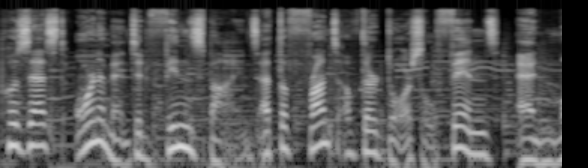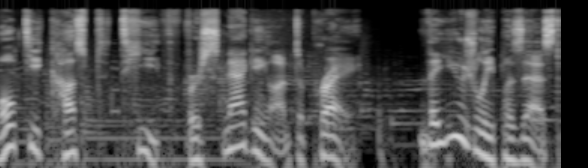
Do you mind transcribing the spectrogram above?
possessed ornamented fin spines at the front of their dorsal fins and multi-cusped teeth for snagging onto prey. They usually possessed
